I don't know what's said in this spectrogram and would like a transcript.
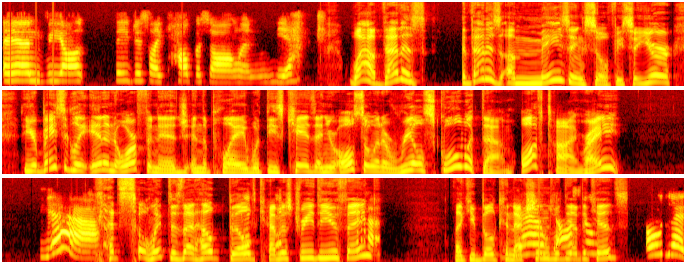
And we all, they just like help us all, and yeah. Wow, that is that is amazing, Sophie. So you're you're basically in an orphanage in the play with these kids, and you're also in a real school with them off time, right? Yeah. That's so. Does that help build chemistry? Do you think? Like you build connections we with the other kids? Oh yeah,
